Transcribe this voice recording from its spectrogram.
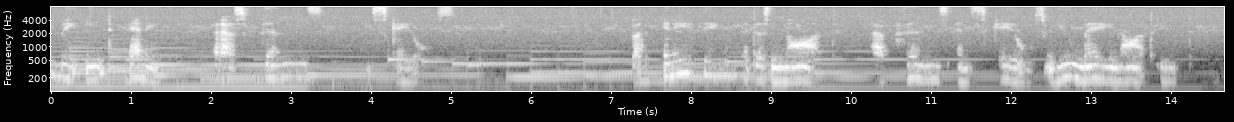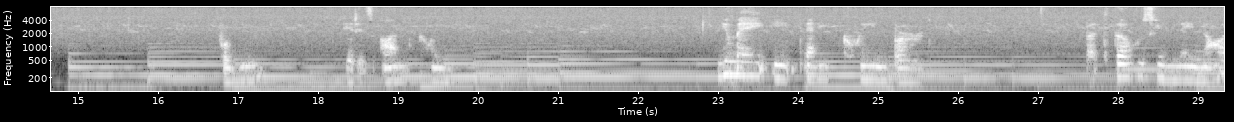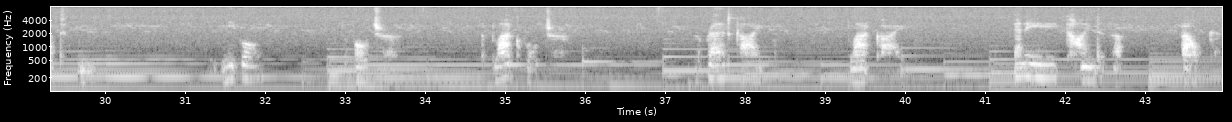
you may eat any that has fins and scales. But anything that does not have fins and scales, you may not eat. For you, it is unclean. You may eat any clean bird, but those you may not the eagle, the vulture, the black vulture, the red kite, black kite, any kind of falcon,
